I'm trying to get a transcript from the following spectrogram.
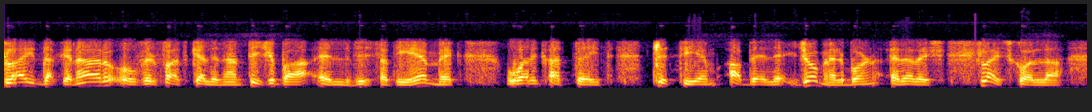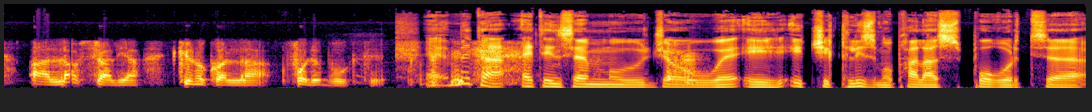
flight dakinhar u fil-fatt kelli nantiċipa l-viżita tiegħi hemmhekk u għalhekk qattejt tliet ijiem qabel ġo Melbourne għaliex flights kollha għall-Awstralja kienu kollha fully booked. Eh, meta qed insemmu ġew eh, iċ-ċikliżmu bħala sport eh,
